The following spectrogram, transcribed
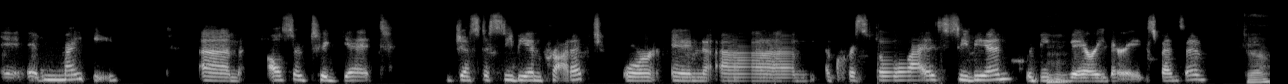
it, it, might be. Um, also, to get just a CBN product or in um, a crystallized CBN would be mm-hmm. very, very expensive. Yeah.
